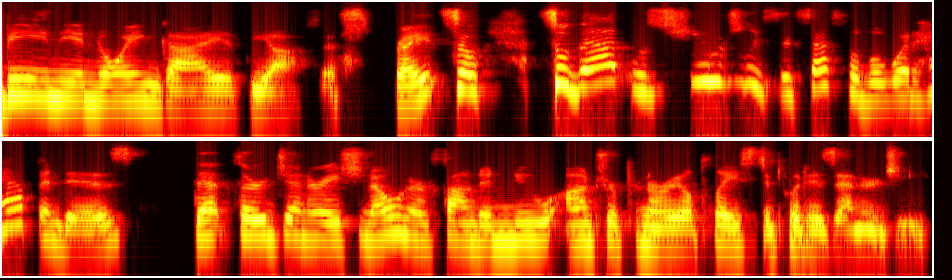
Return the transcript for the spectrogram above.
being the annoying guy at the office, right? So so that was hugely successful, but what happened is that third generation owner found a new entrepreneurial place to put his energy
